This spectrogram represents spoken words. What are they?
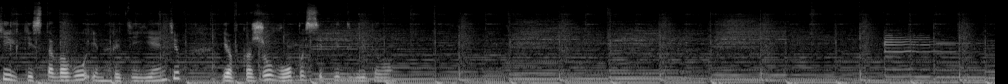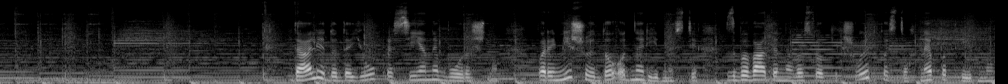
кількість та вагу інгредієнтів я вкажу в описі під відео. Далі додаю просіяне борошно, перемішую до однорідності. Збивати на високих швидкостях не потрібно.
